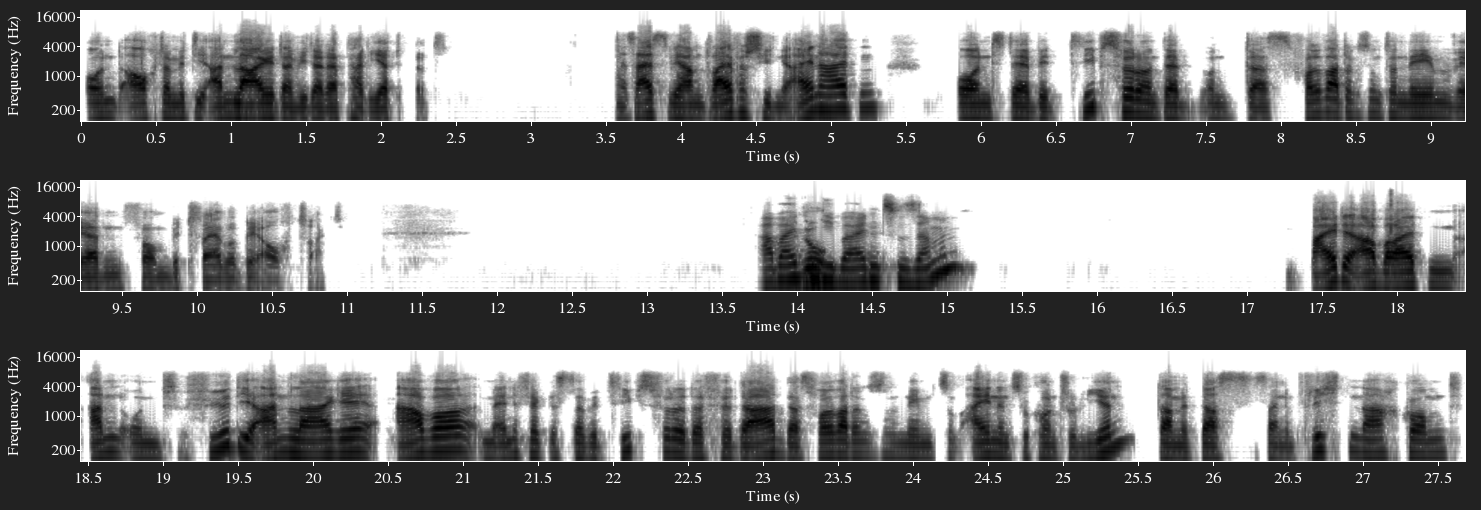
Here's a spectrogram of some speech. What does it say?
und auch damit die Anlage dann wieder repariert wird. Das heißt, wir haben drei verschiedene Einheiten und der Betriebsführer und, der, und das Vollwartungsunternehmen werden vom Betreiber beauftragt. Arbeiten so. die beiden zusammen? Beide arbeiten an und für die Anlage, aber im Endeffekt ist der Betriebsführer dafür da, das Vollwartungsunternehmen zum einen zu kontrollieren, damit das seinen Pflichten nachkommt,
